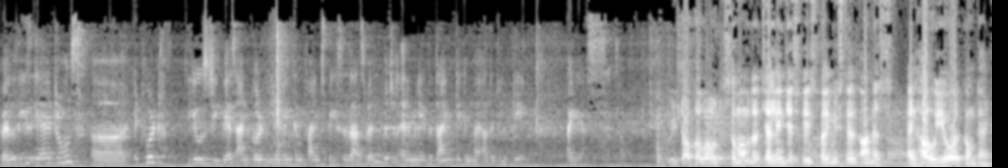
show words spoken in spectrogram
Well, these AI drones, uh, it would use GPS and could move in confined spaces as well, which will eliminate the time taken by other delivery ideas. So, We'll talk about some of the challenges faced by Mr. Anas and how he overcome that.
